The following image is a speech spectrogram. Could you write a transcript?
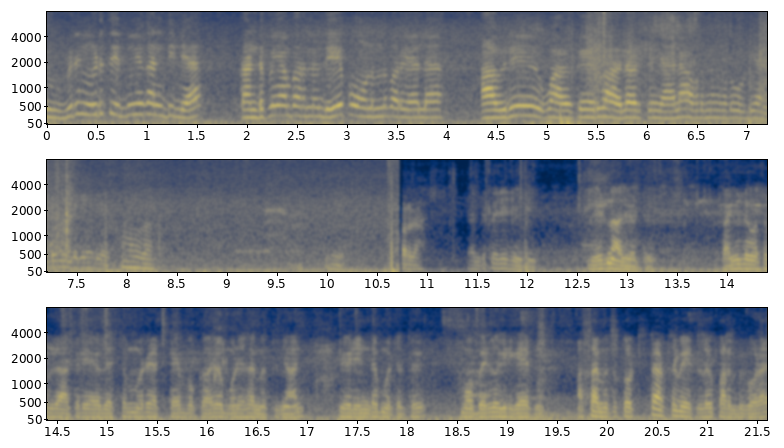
ഇവർ ഇങ്ങോട്ട് തിരിഞ്ഞ് കണ്ടില്ല. കണ്ടപ്പോ ഞാൻ പറഞ്ഞു ദേ പോണെന്ന് പറയാല അവർ കയറി വാതിലടുത്ത് ഞാൻ അവിടെ നിന്ന് ഇങ്ങോട്ട് ഓടി എന്റെ വീട്ടിലേക്ക് എന്റെ പേര് രീതി. വീട് നാലുകെട്ട് കഴിഞ്ഞ ദിവസം രാത്രി ഏകദേശം ഒരു എട്ടേ മുക്കാൽ മണി സമയത്ത് ഞാൻ വീടിന്റെ മുറ്റത്ത് മൊബൈൽ നോക്കിയിരിക്കുകയായിരുന്നു. ആ സമയത്ത് തൊട്ടടുത്ത വീട്ടിൽ പറമ്പിൽ കൂടെ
